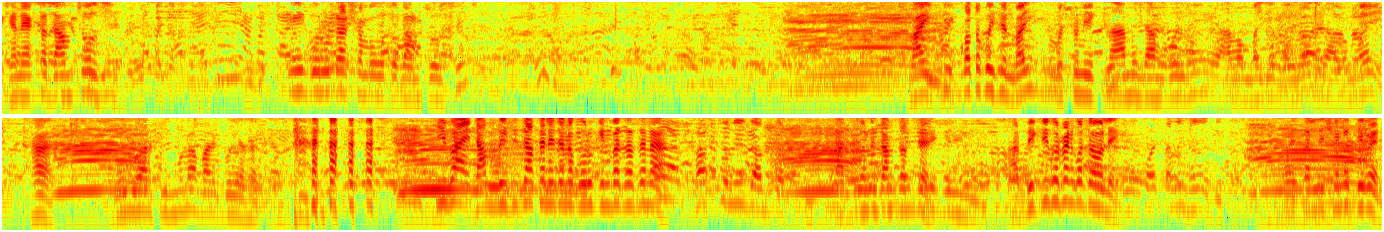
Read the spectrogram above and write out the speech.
এখানে একটা দাম চলছে। এই গরুটার সম্ভবত দাম চলছে। ভাই কি কত কইছেন ভাই? আমরা শুনি একটু। না আমি দাম করি নাই আলম ভাইকে বললাম যে আলম ভাই হ্যাঁ। গরু আর কিনবো না বাড়ি বইয়া থাকবে। কি ভাই দাম বেশি চাচ্ছেন এই জন্য গরু কিনবা চাচ্ছে না? সাতচল্লিশ দাম চাচ্ছি। সাতচল্লিশ দাম চাচ্ছেন আর বিক্রি করবেন কত হলে? পঁয়তাল্লিশ হলে দিব। পঁয়তাল্লিশ হলে দিবেন।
